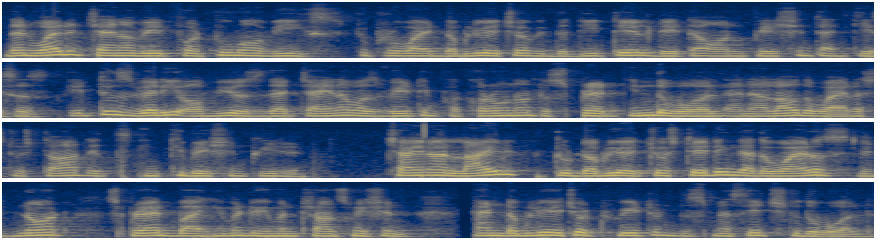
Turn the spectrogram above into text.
Then why did China wait for two more weeks to provide WHO with the detailed data on patient and cases? It is very obvious that China was waiting for corona to spread in the world and allow the virus to start its incubation period. China lied to WHO stating that the virus did not spread by human to human transmission and WHO tweeted this message to the world.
